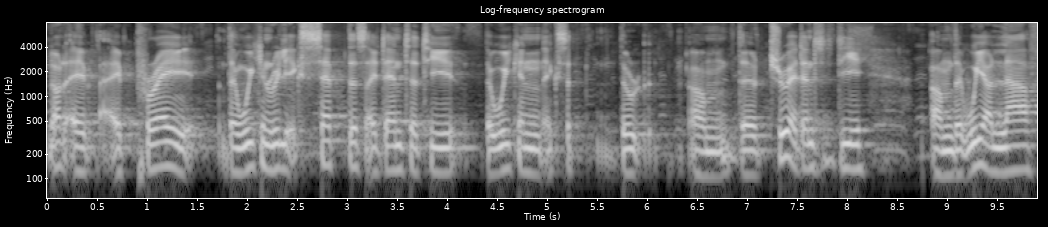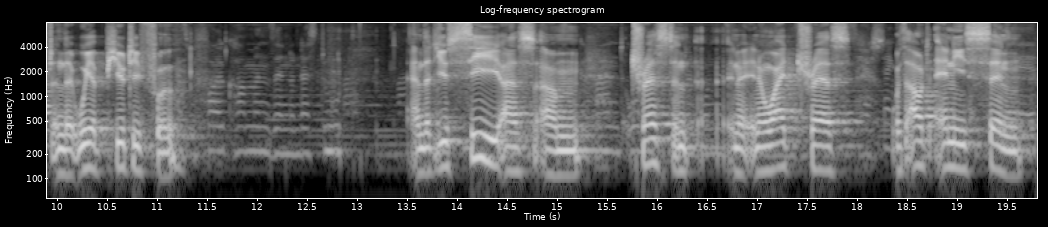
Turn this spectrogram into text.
Lord I, I pray that we can really accept this identity that we can accept the, um, the true identity um, that we are loved and that we are beautiful, dass wir vollkommen sind und dass du and that you see us um, dressed in, in, a, in a white dress without any sin.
